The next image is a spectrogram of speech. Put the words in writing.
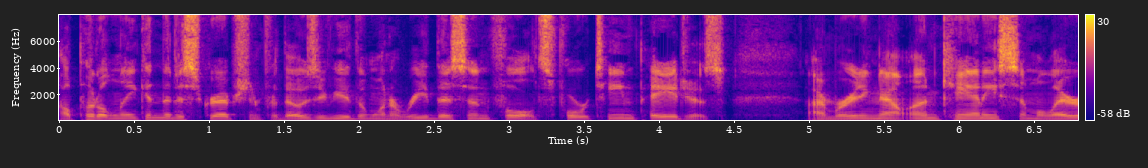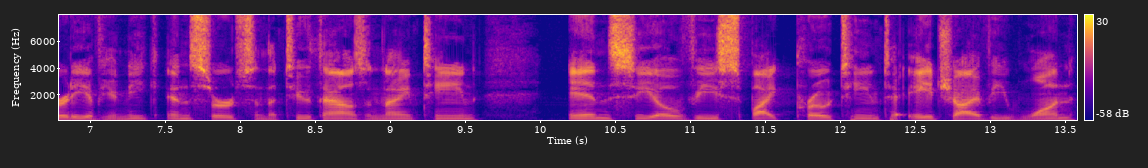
I'll put a link in the description for those of you that want to read this in full. It's 14 pages I'm reading now Uncanny Similarity of Unique Inserts in the 2019 NCOV Spike Protein to HIV 1,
